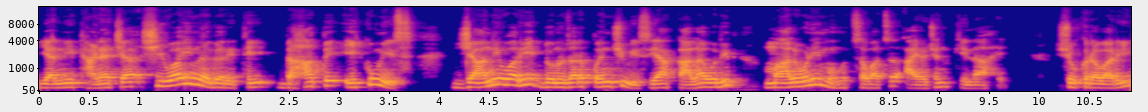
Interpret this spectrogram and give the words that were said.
यांनी ठाण्याच्या शिवाईनगर येथे दहा ते एकोणीस जानेवारी दोन हजार पंचवीस या कालावधीत मालवणी महोत्सवाचं आयोजन केलं आहे. शुक्रवारी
